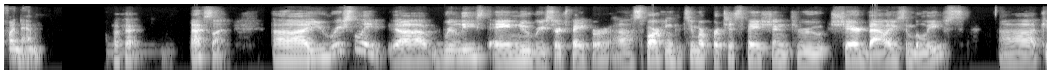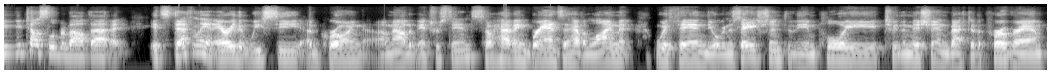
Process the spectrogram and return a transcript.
for them. Okay. Excellent. Uh, you recently uh, released a new research paper uh, sparking consumer participation through shared values and beliefs uh, can you tell us a little bit about that it's definitely an area that we see a growing amount of interest in so having brands that have alignment within the organization to the employee to the mission back to the program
